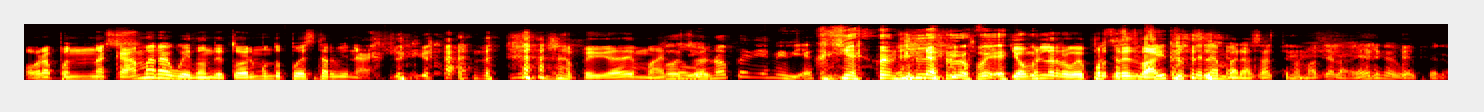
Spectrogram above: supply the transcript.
Ahora ponen una Sí, cámara, güey, donde todo el mundo puede estar bien. la pedida de mano, Pues yo güey. no pedí a mi vieja, yo no me la robé. Yo me la robé por Pues es tres que vacas. Sí, tú te la embarazaste nomás de a la verga, güey, pero...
